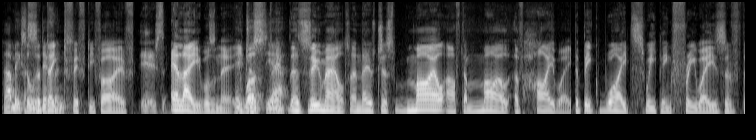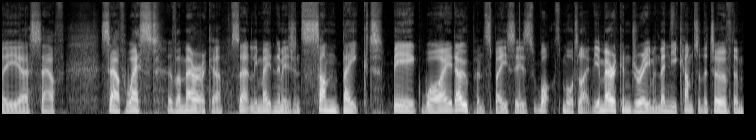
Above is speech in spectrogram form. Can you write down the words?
That makes a all the sedate difference. 55. It's LA, wasn't it? It was, yeah. They zoom out, and there's just mile after mile of highway. The big, wide, sweeping freeways of the uh, south, southwest of America certainly made an image, and sun-baked big, wide, open spaces. What's more to like? The American dream. And then you come to the two of them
